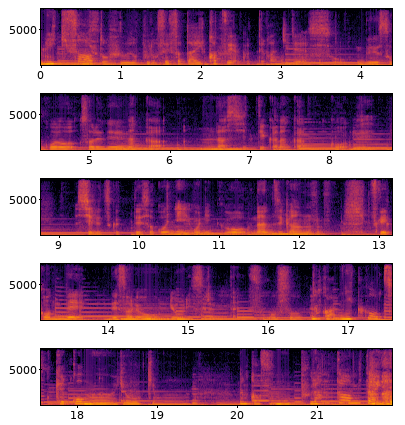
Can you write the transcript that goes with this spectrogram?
ミキサーとフードプロセッサー大活躍って感じで、そう。でそこそれでなんかうん。だしっていうかなんかこうね汁作ってそこにお肉を何時間 漬け込んででそれを料理するみたいな、そうそう。なんか肉を漬け込む容器もうん。なんかそのプランターみたいな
